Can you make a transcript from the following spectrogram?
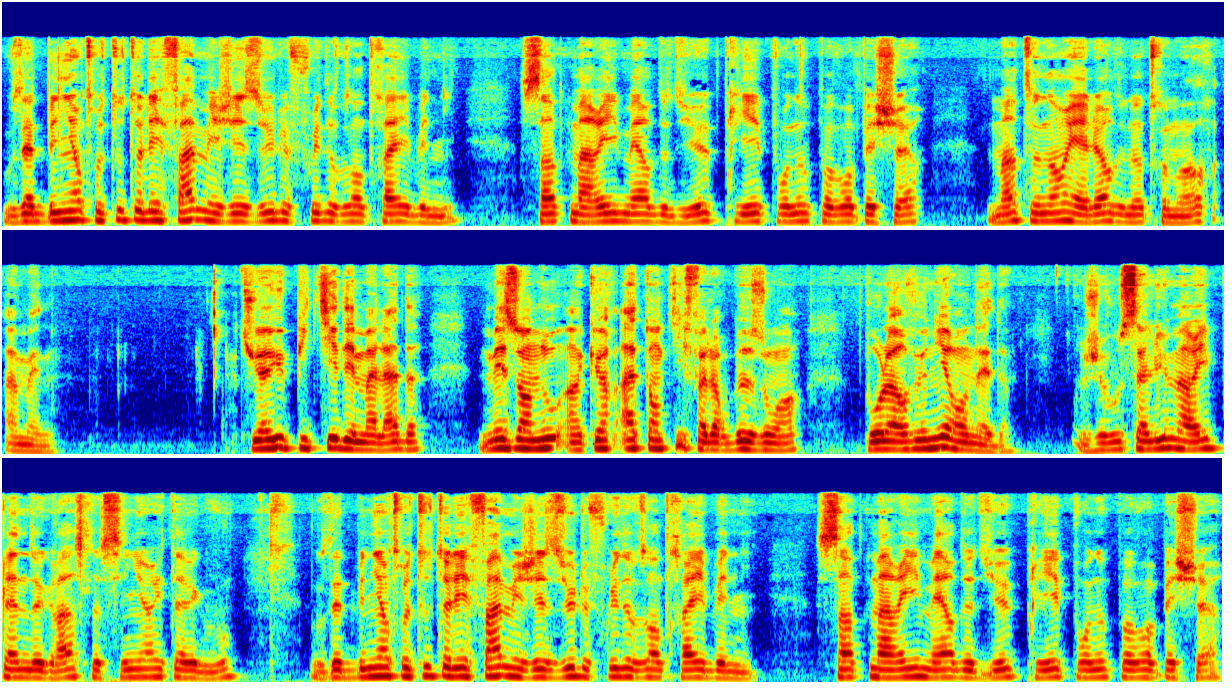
Vous êtes bénie entre toutes les femmes, et Jésus, le fruit de vos entrailles, est béni. Sainte Marie, Mère de Dieu, priez pour nous pauvres pécheurs, maintenant et à l'heure de notre mort. Amen. Tu as eu pitié des malades, mets en nous un cœur attentif à leurs besoins, pour leur venir en aide. Je vous salue Marie, pleine de grâce, le Seigneur est avec vous. Vous êtes bénie entre toutes les femmes, et Jésus, le fruit de vos entrailles, est béni. Sainte Marie, Mère de Dieu, priez pour nous pauvres pécheurs,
